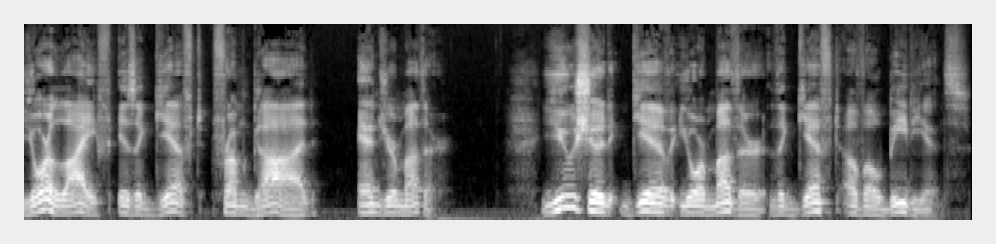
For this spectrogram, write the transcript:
Your life is a gift from God and your mother. You should give your mother the gift of obedience.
